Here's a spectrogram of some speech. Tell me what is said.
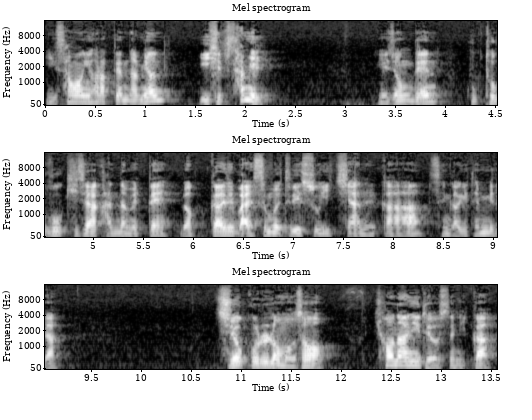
이 상황이 허락된다면 23일 예정된 국토부 기자 간담회 때 몇 가지 말씀을 드릴 수 있지 않을까 생각이 됩니다. 지역구를 넘어서 현안이 되었으니까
